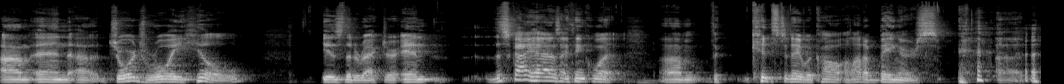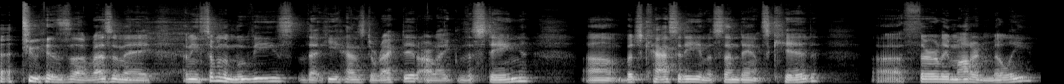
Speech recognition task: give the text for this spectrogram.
um, and uh, George Roy Hill is the director, and this guy has I think what um, the kids today would call a lot of bangers uh, to his uh, resume. I mean, some of the movies that he has directed are like The Sting, uh, Butch Cassidy and the Sundance Kid, uh, Thoroughly Modern Millie,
